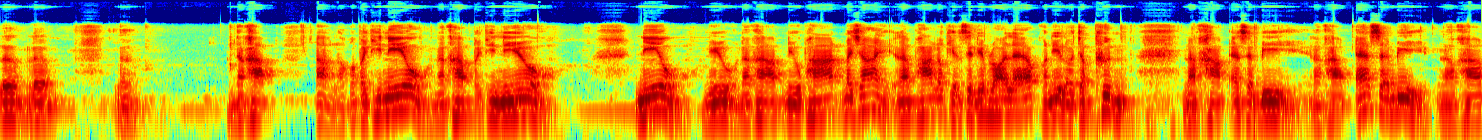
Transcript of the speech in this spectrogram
เริ่มเริ่มเริ่มนะครับอะเราก็ไปที่ new นะครับไปที่ new new new นะครับ new part ไม่ใช่นะ part เราเขียนเสร็จเรียบร้อยแล้ว คราวนี้เราจะขึ้นนะครับ SMB นะครับ SMB นะครับ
